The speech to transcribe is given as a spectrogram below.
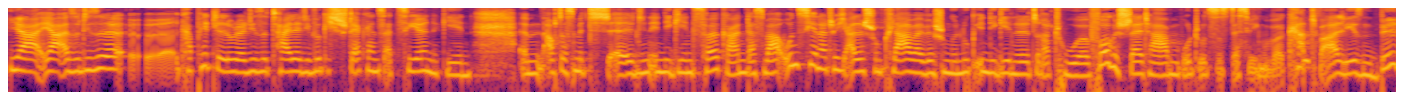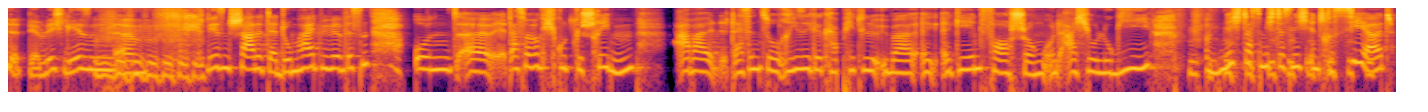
Ja, ja, also diese äh, Kapitel oder diese Teile, die wirklich stärker ins Erzählende gehen. Ähm, auch das mit äh, den indigenen Völkern, das war uns hier natürlich alles schon klar, weil wir schon genug indigene Literatur vorgestellt haben und uns das deswegen bekannt war. Lesen bildet nämlich, lesen, ähm, lesen schadet der Dummheit, wie wir wissen. Und äh, das war wirklich gut geschrieben. Aber da sind so riesige Kapitel über äh, äh, Genforschung und Archäologie. Und nicht, dass mich das nicht interessiert,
